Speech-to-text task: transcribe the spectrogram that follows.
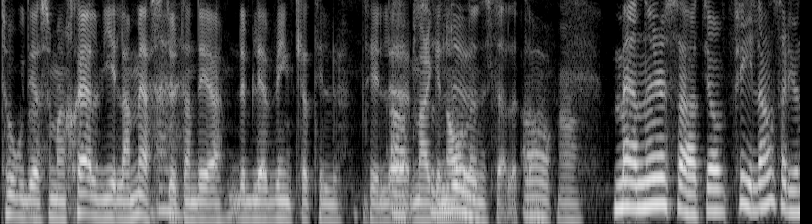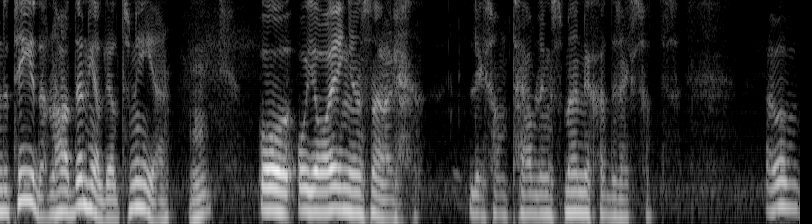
tog det som man själv gillar mest, utan det, det blev vinklat till, till eh, Absolut. marginalen istället. Då. Ja. Ja. Men nu är det så här att jag frilansade ju under tiden och hade en hel del turnéer. Mm. Och, och jag är ingen sån här liksom, tävlingsmänniska direkt. Så att jag, var,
